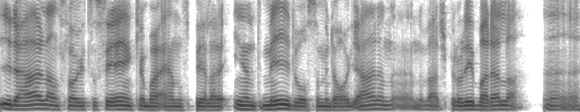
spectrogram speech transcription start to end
i det här landslaget så ser jag egentligen bara en spelare, enligt mig då som idag är en, en världsspelare och det är Barella. Eh,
